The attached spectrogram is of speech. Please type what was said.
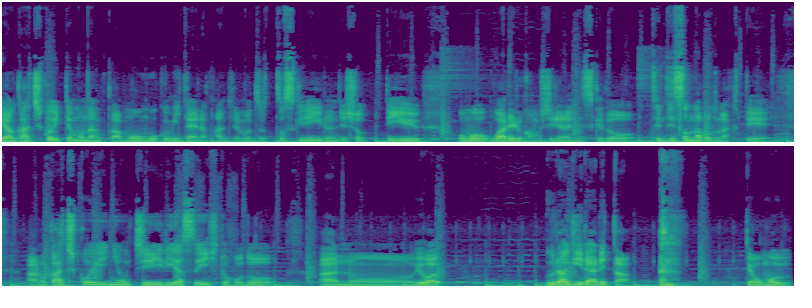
いやガチ恋ってもうなんか盲目みたいな感じでもずっと好きでいるんでしょっていう思われるかもしれないんですけど全然そんなことなくてあのガチ恋に陥りやすい人ほどあの要は裏切られた って思う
